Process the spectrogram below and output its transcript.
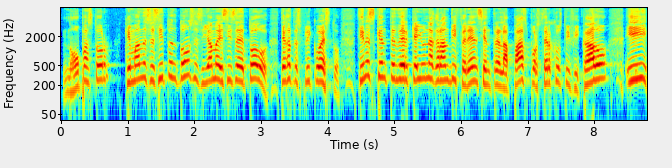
No, pastor. ¿Qué más necesito entonces si ya me deshice de todo? Déjate explico esto. Tienes que entender que hay una gran diferencia entre la paz por ser justificado y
